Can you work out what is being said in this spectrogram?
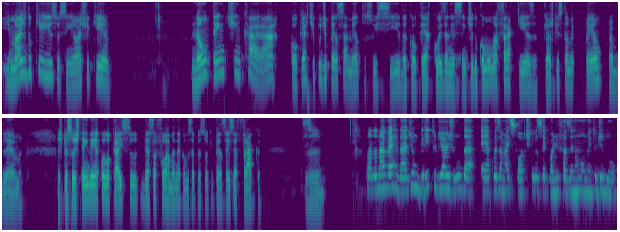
e mais do que isso, assim, eu acho que não tente encarar qualquer tipo de pensamento suicida, qualquer coisa nesse sentido, como uma fraqueza, porque eu acho que isso também é um problema. As pessoas tendem a colocar isso dessa forma, né? Como se a pessoa que pensa isso é fraca. Sim. É. Quando na verdade um grito de ajuda é a coisa mais forte que você pode fazer num momento de dor.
